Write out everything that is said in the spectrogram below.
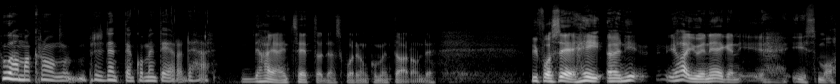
Hur har Macron, presidenten, kommenterat det här? Det har jag inte sett och det ska vara någon kommentar om det. Vi får se. Hej, äh, ni, jag har ju en egen Ismo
